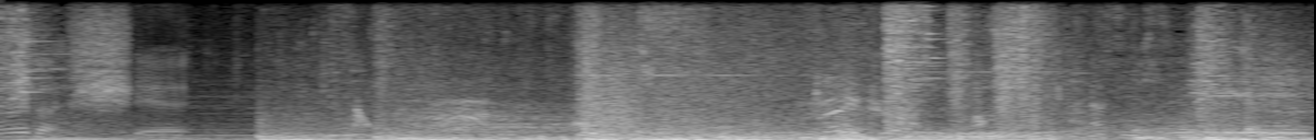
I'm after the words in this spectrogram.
Where the shit? Okay.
